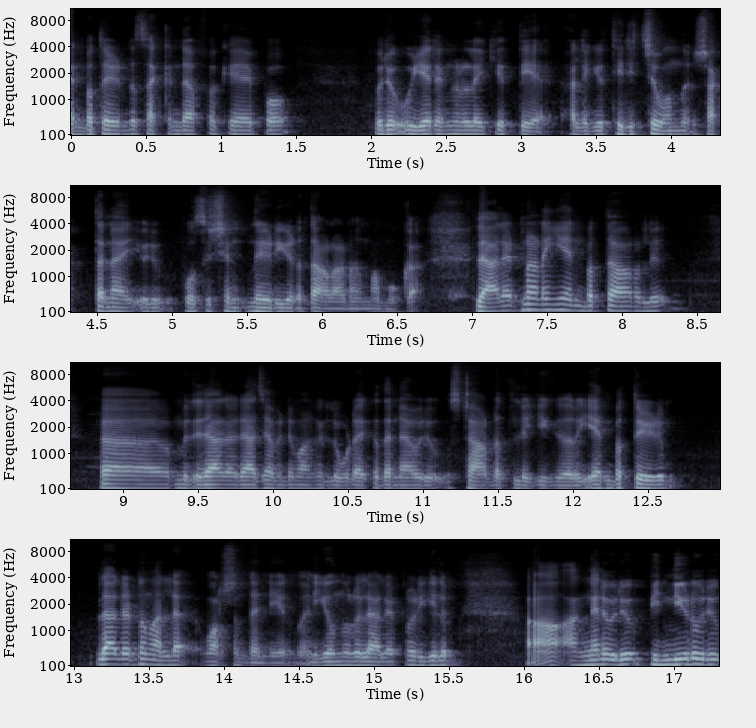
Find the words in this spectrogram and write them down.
എൺപത്തേഴിന്റെ സെക്കൻഡ് ഹാഫ് ഒക്കെ ആയപ്പോൾ ഒരു ഉയരങ്ങളിലേക്ക് എത്തിയ അല്ലെങ്കിൽ തിരിച്ചു വന്ന് ശക്തനായി ഒരു പൊസിഷൻ നേടിയെടുത്ത ആളാണ് മമ്മൂക്ക. ലാലേട്ടനാണെങ്കിൽ എൺപത്തി ആറിൽ രാജാവിന്റെ മകനിലൂടെയൊക്കെ തന്നെ ഒരു സ്റ്റാർഡത്തിലേക്ക് കയറി എൺപത്തേഴും ലാലേട്ടൻ നല്ല വർഷം തന്നെയായിരുന്നു. എനിക്ക് തോന്നുന്നു ലാലേട്ടൻ ഒരിക്കലും അങ്ങനെ ഒരു പിന്നീട് ഒരു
